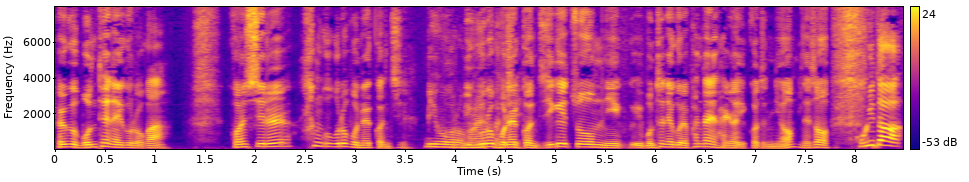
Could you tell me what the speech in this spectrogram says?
결국 몬테네그로가 권 씨를 한국으로 보낼 건지 미국으로 미국으로 보낼 보낼 건지 이게 좀 이 몬테네그로의 판단이 달려 있거든요. 그래서 거기다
